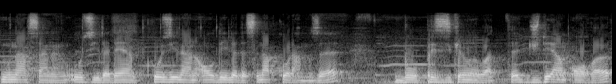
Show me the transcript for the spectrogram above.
Bu narsani o'zinglarda ham ko'zinglarni oldinglarda sinab ko'ramiz bu 120 vattda juda ham og'ir.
